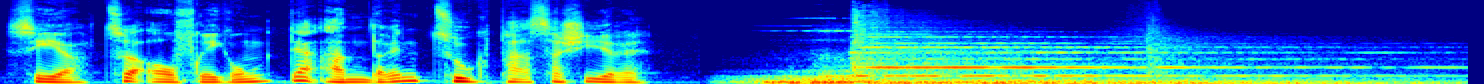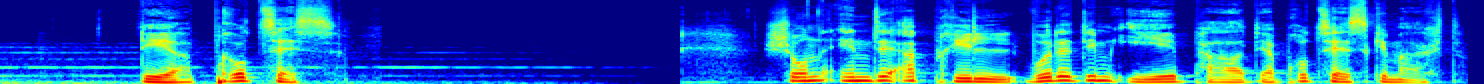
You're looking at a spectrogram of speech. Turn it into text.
Sehr zur Aufregung der anderen Zugpassagiere. Der Prozess. Schon Ende April wurde dem Ehepaar der Prozess gemacht.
